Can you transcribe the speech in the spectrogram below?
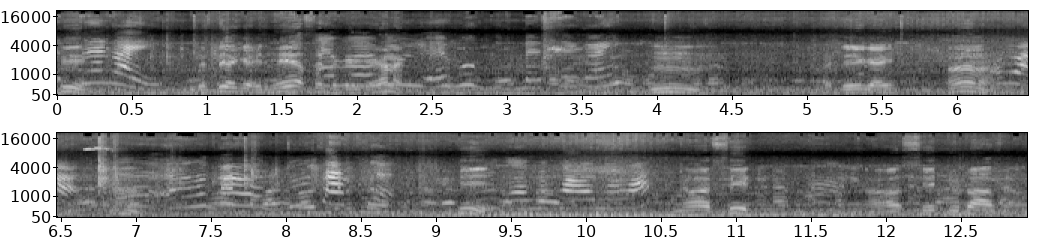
কি গাড়ী গাড়ী ঢেৰ আছে বেটেৰী গাড়ী হয় উম, বেটেৰী গাড়ী হয় নে নহয় কি অঁ চিট দুটা আছে অঁ।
